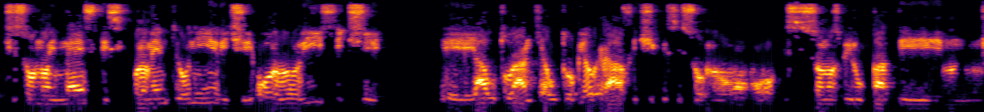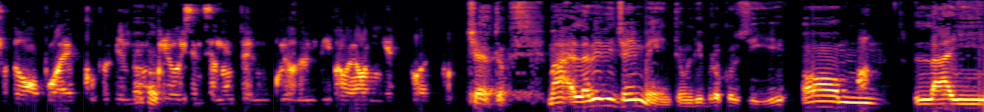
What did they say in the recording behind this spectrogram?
ci sono innesti sicuramente onirici, orroristici e auto, anche autobiografici che si sono, che si sono sviluppati mh, dopo, ecco, perché il nucleo, essenzialmente il nucleo del libro è onirico. Ecco. Certo, ma l'avevi già in mente un libro così o mh, l'hai,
